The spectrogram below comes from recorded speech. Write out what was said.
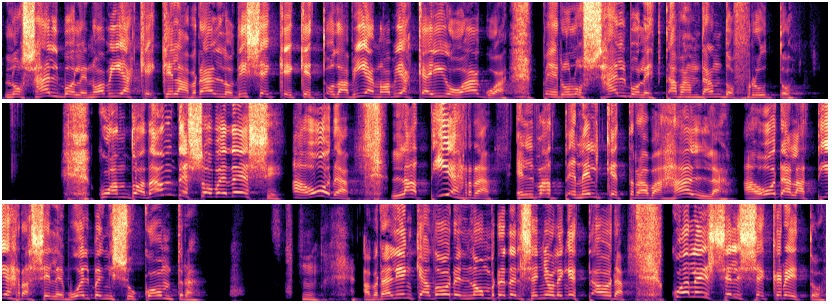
Los árboles no había que, que labrarlo. Dice que, que todavía no había caído agua, pero los árboles estaban dando fruto. Cuando Adán desobedece, ahora la tierra, él va a tener que trabajarla. Ahora la tierra se le vuelve en su contra. Hmm. ¿Habrá alguien que adore el nombre del Señor en esta hora? ¿Cuál es el secreto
